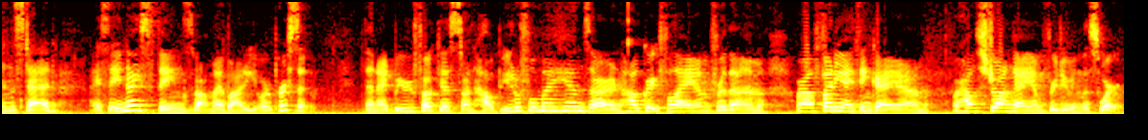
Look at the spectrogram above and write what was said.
Instead, I say nice things about my body or person. Then I'd be refocused on how beautiful my hands are and how grateful I am for them, or how funny I think I am, or how strong I am for doing this work.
